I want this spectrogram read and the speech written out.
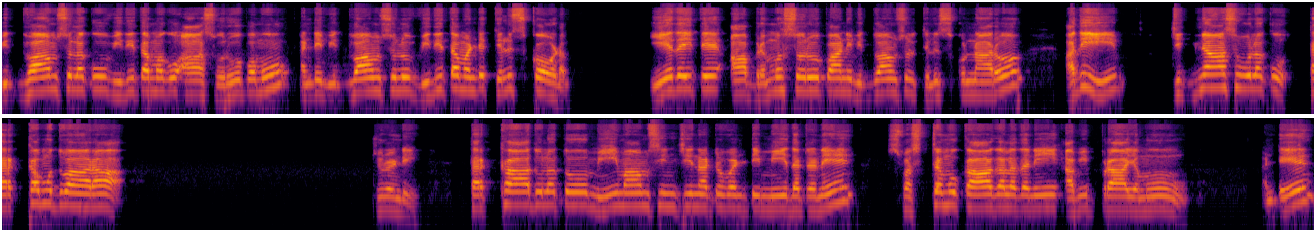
విద్వాంసులకు విదితమగు ఆ స్వరూపము అంటే విద్వాంసులు విదితం అంటే తెలుసుకోవడం. ఏదైతే ఆ బ్రహ్మస్వరూపాన్ని విద్వాంసులు తెలుసుకున్నారో అది జిజ్ఞాసువులకు తర్కము ద్వారా. చూడండి. తర్కాదులతో మీమాంసించినటువంటి మీదటనే స్పష్టము కాగలదని అభిప్రాయము. అంటే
